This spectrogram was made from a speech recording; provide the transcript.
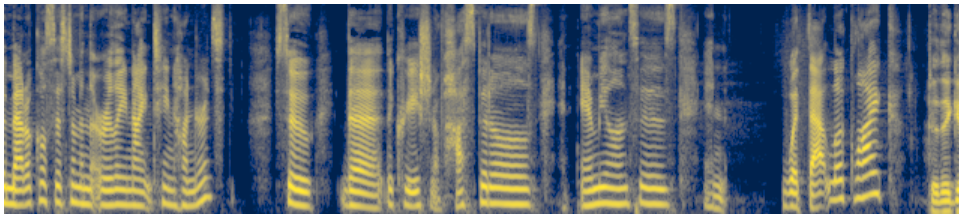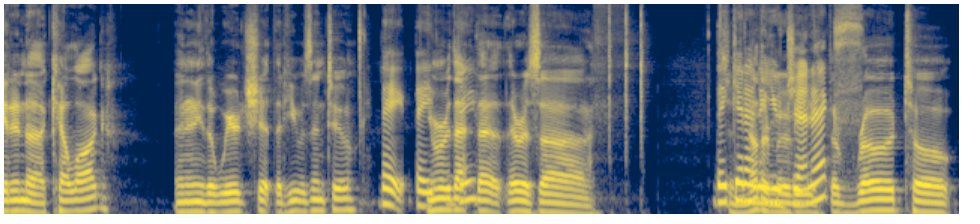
the medical system in the early 1900s so the the creation of hospitals and ambulances and what that looked like. Did they get into Kellogg and any of the weird shit that he was into? They they You remember that? they, that there was uh, they get into movie, eugenics. The Road to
